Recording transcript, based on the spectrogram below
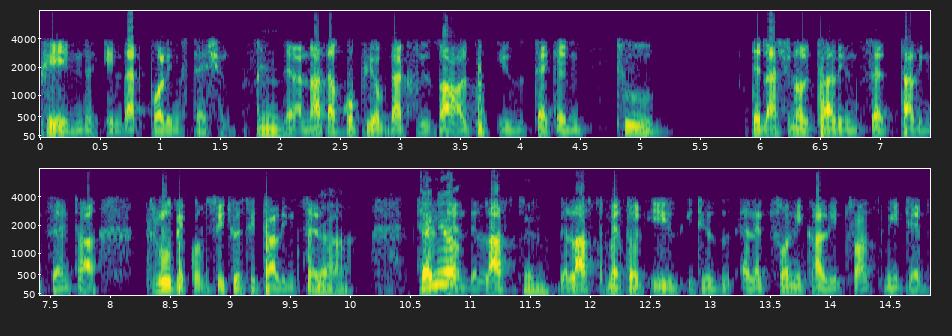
pinned in that polling station. Mm. Then another copy of that result is taken to the National Tallying, Tallying Center through the constituency tallying center. Yeah. Daniel, and then the last yeah. the last method is it is electronically transmitted.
